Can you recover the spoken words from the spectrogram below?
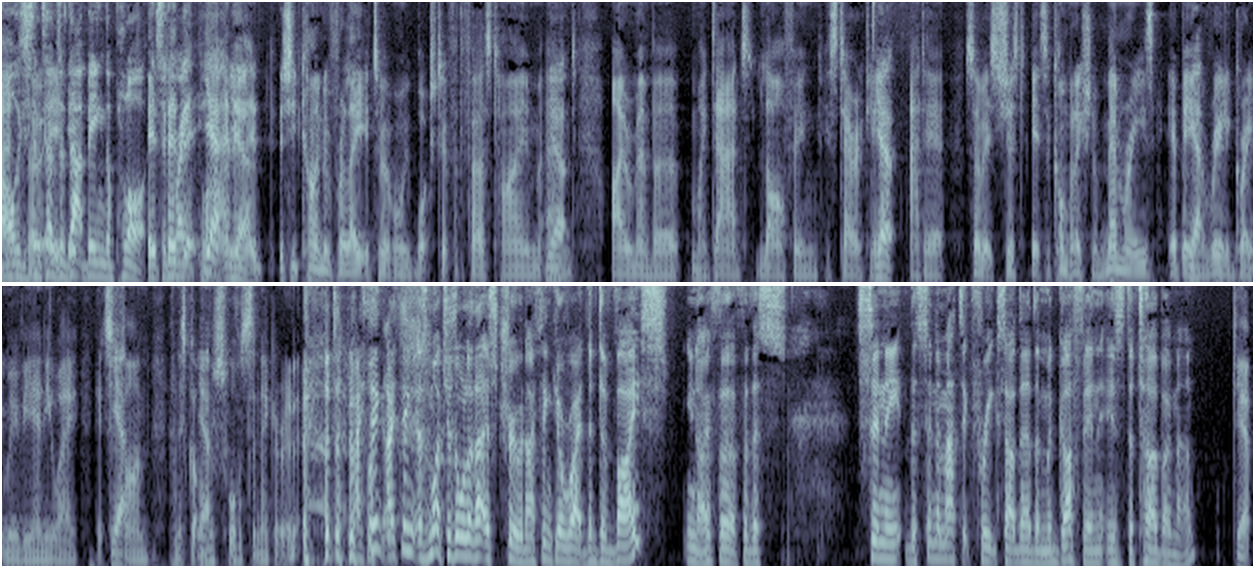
oh, And just so in terms it- of that it- being the plot, it's, a great plot. Yeah, and It, it, she kind of related to it when we watched it for the first time, Yeah. and I remember my dad laughing hysterically Yeah. at it. So it's just it's a combination of memories, it being Yeah. a really great movie anyway. It's Yeah. fun, and it's got Yeah. Arnold Schwarzenegger in it. I don't know. I think I think as much as all of that is true, and I think you're right. The device, you know, for for this cine the cinematic freaks out there, the MacGuffin is the Turbo Man, Yep.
